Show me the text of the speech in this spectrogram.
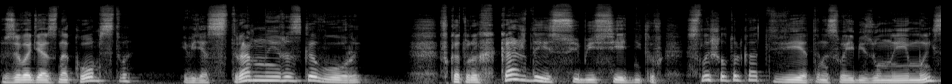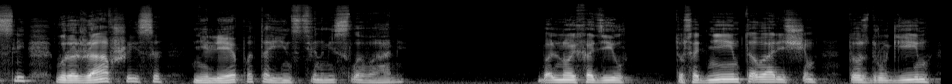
заводя знакомства и ведя странные разговоры в которых каждый из собеседников слышал только ответы на свои безумные мысли, выражавшиеся нелепо таинственными словами. Больной ходил то с одним товарищем, то с другим,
